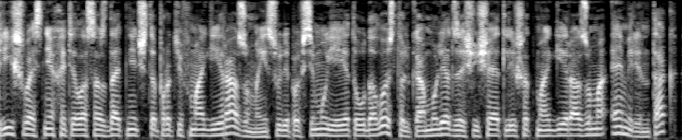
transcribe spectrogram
Триш во сне хотела создать нечто против магии разума, и, судя по всему, ей это удалось, только амулет защищает лишь от магии разума Эмерин, так?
